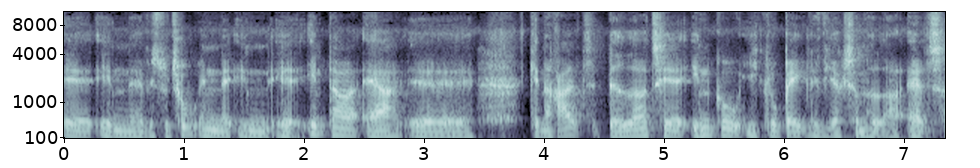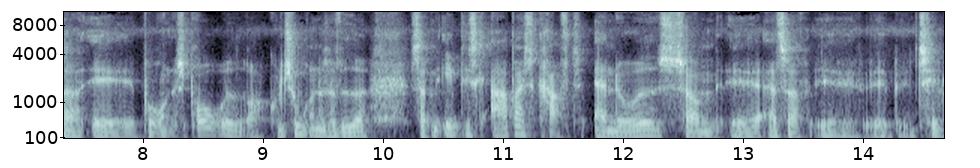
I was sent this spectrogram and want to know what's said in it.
øh, en, øh, hvis du tog en, en øh, inder er øh, generelt bedre til at indgå i globale virksomheder, altså øh, på grund af sproget og kulturen osv., så, videre, så den indiske arbejdskraft er noget, som øh, altså øh, øh til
